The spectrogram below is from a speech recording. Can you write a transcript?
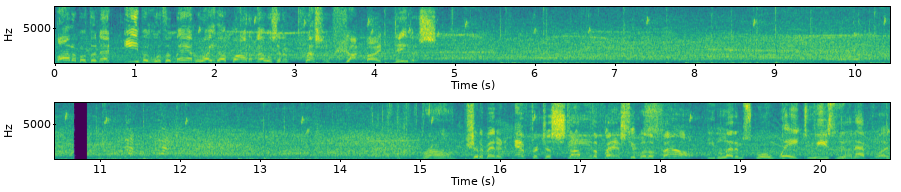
bottom of the net even with the man right up on him. That was an impressive shot by Davis. Brown should have made an effort to stop Steve the basket Francis. with a foul. He let him score way too easily on that play.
